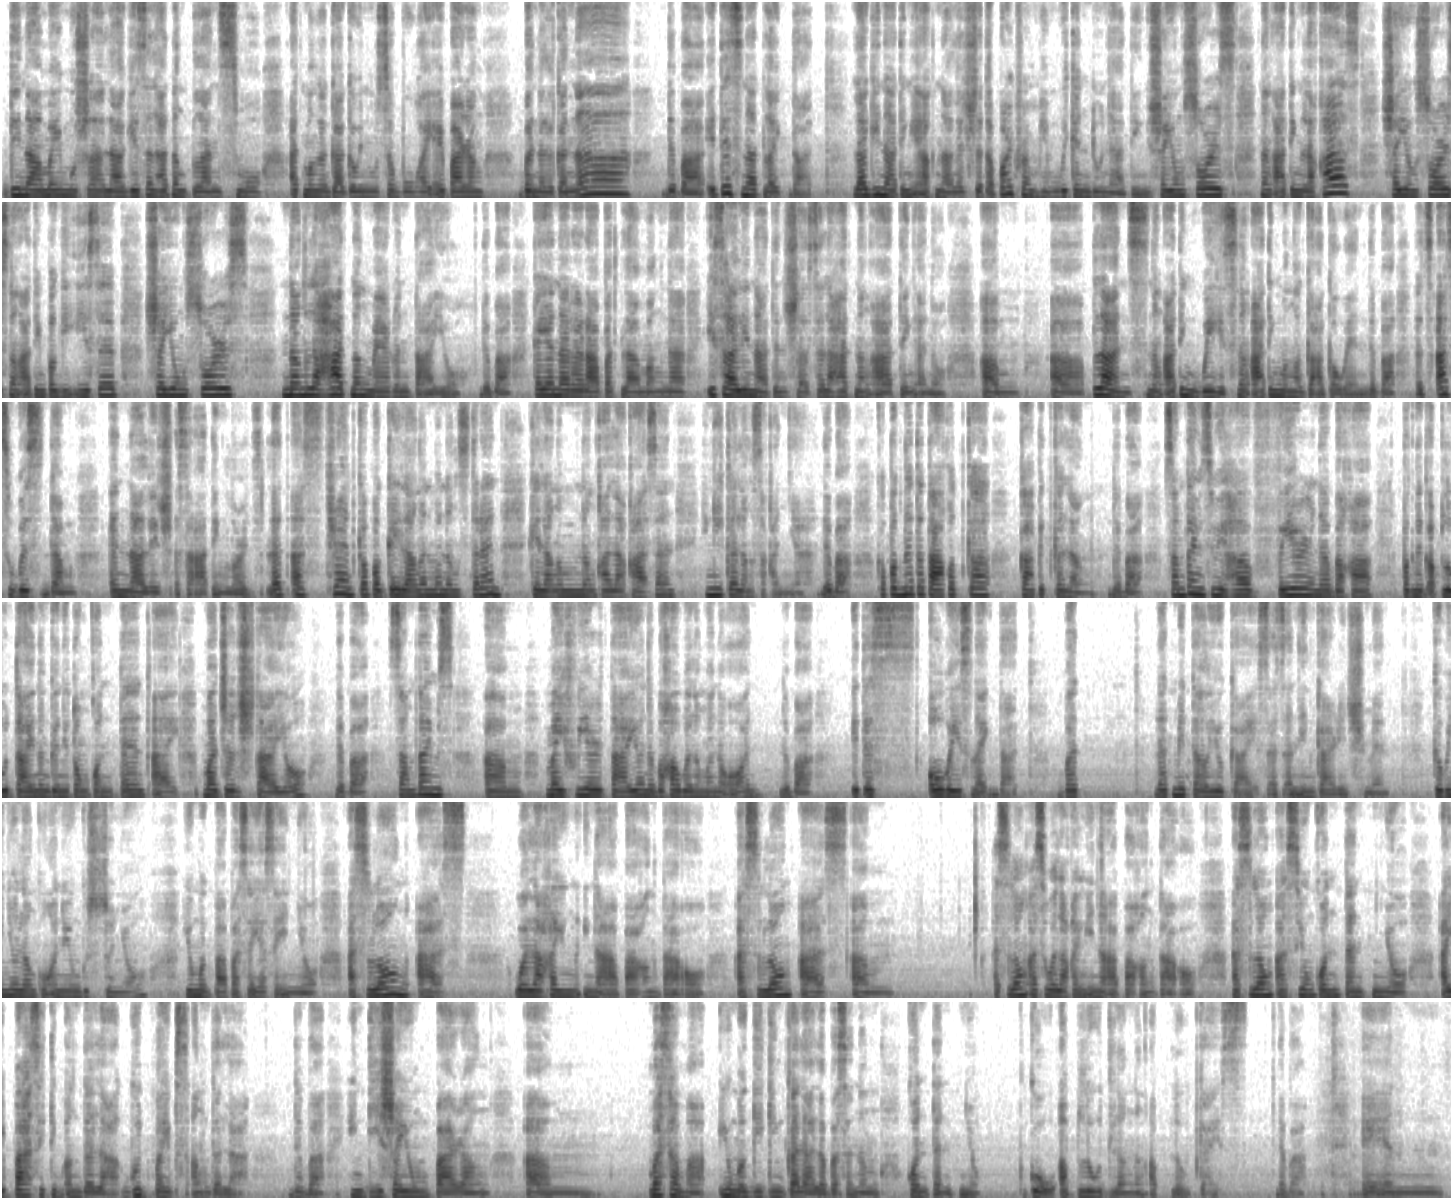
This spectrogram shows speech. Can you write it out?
dinamay mo siya lagi sa lahat ng plans mo at mga gagawin mo sa buhay ay parang banal ka na, 'di ba? It is not like that. Lagi nating i-acknowledge that apart from Him, we can do nothing. Siya yung source ng ating lakas, siya yung source ng ating pag-iisip, siya yung source ng lahat ng meron tayo, 'di ba? Kaya nararapat lamang na isali natin siya sa lahat ng ating ano um uh, plans, ng ating ways, ng ating mga gagawin, 'di ba? Let's ask wisdom and knowledge sa ating Lord. Let us strength kapag kailangan mo ng strength, kailangan mo ng kalakasan, hingi ka lang sa kanya, 'di ba? Kapag natatakot ka, kapit ka lang, 'di ba? Sometimes we have fear na baka pag nag-upload tayo ng ganitong content ay ma-judge tayo, 'di ba? Sometimes um, may fear tayo na baka walang manood, 'di ba? It is always like that. But let me tell you guys as an encouragement, gawin nyo lang kung ano yung gusto nyo, yung magpapasaya sa inyo, as long as wala kayong inaapakang tao, as long as um, as long as wala kayong inaapakang tao, as long as yung content nyo ay positive ang dala, good vibes ang dala, 'di ba? Hindi siya yung parang um, masama yung magiging kalalabasan ng content nyo. Go, upload lang ng upload, guys. 'Di ba? And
